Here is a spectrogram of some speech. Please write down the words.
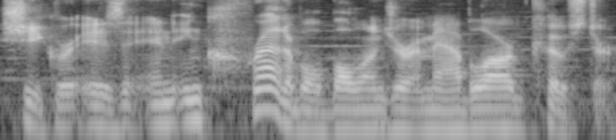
SheiKra is an incredible Bolliger and Mabillard coaster,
